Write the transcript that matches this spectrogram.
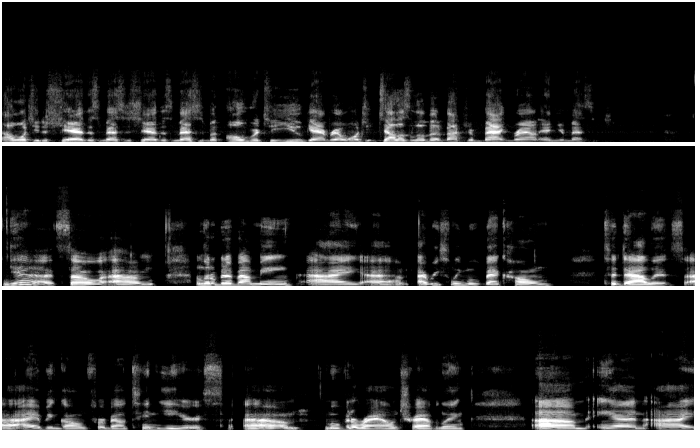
I want you to share this message, share this message. But over to you, Gabrielle. I want you tell us a little bit about your background and your message. Yeah, so um, a little bit about me. I uh, I recently moved back home to Dallas. Uh, I have been gone for about ten years, um, moving around, traveling, um, and I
